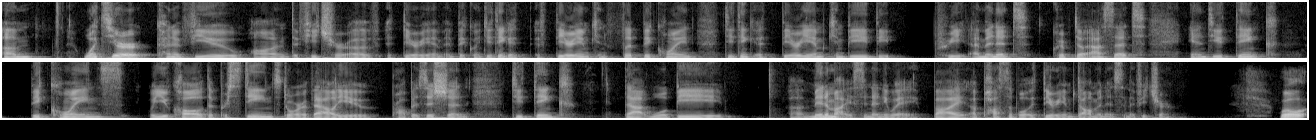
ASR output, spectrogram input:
Um, what's your kind of view on the future of Ethereum and Bitcoin? Do you think Ethereum can flip Bitcoin? Do you think Ethereum can be the preeminent crypto asset? And do you think Bitcoin's what you call the pristine store of value proposition, do you think that will be uh, minimized in any way by a possible Ethereum dominance in the future? Well,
